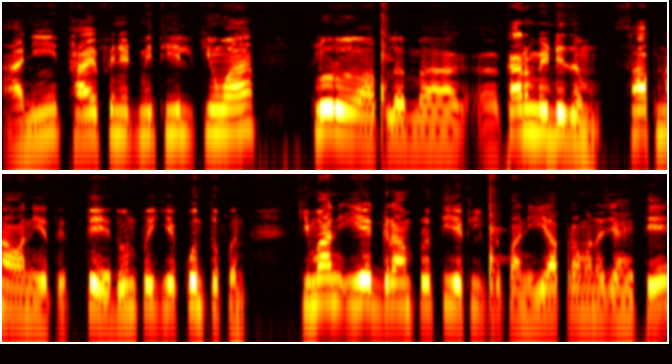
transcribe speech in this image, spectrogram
आणि थायफेनेट मिथिल किंवा क्लोरो आपलं कार्मेडिझम साफ नावाने येतं. ते दोनपैकी एक कोणतं पण. किमान एक ग्राम प्रति एक लिटर पाणी या प्रमाणात जे आहे ते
